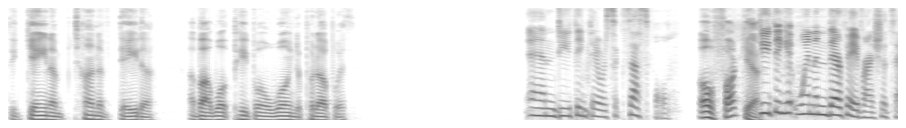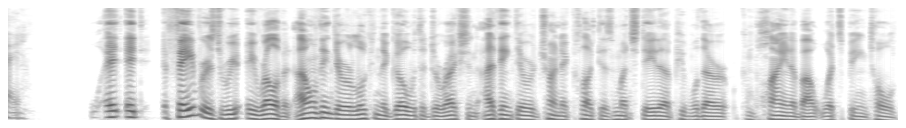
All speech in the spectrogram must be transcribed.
to gain a ton of data about what people are willing to put up with. And do you think they were successful? Oh fuck yeah! Do you think it went in their favor? I should say. It, it favor is re- irrelevant. I don't think they were looking to go with the direction. I think they were trying to collect as much data of people that are compliant about what's being told.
